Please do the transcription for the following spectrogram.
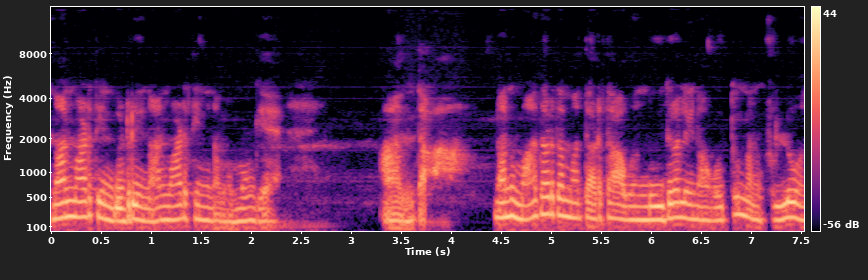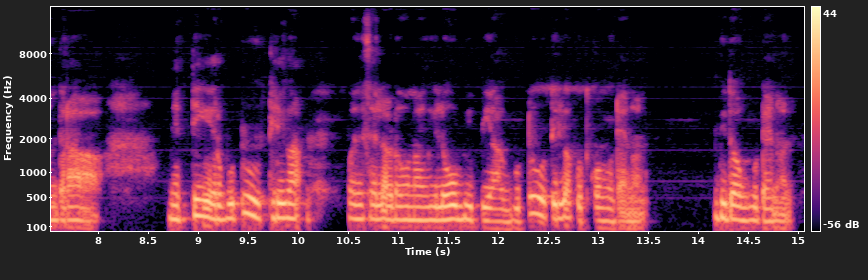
ನಾನು ಮಾಡ್ತೀನಿ ಬಿಡ್ರಿ, ನಾನು ಮಾಡ್ತೀನಿ ನಮ್ಮ ಅಮ್ಮಂಗೆ ಅಂತ. ನಾನು ಮಾತಾಡ್ತಾ ಮಾತಾಡ್ತಾ ಆ ಒಂದು ಇದರಲ್ಲಿ ಏನಾಗೋಯ್ತು ನಾನು ಫುಲ್ಲು ಒಂಥರ ನೆತ್ತಿಗೆ ಏರ್ಬಿಟ್ಟು ತಿರ್ಗಾ ಪಲ್ಸ್ ಎಲ್ಲ ಡೌನ್ ಆಗಿ ಲೋ ಬಿ ಪಿ ಆಗಿಬಿಟ್ಟು ತಿರ್ಗಾ ಕುತ್ಕೊಂಡ್ಬಿಟ್ಟೆ ನಾನು. ಬಿದ್ದೋಗ್ಬಿಟ್ಟೆ ನಾನು.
